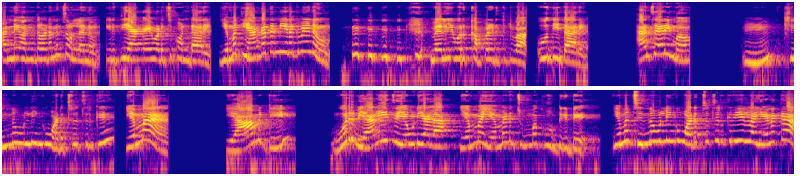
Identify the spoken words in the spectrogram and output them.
அண்ணி வந்த உடனே சொல்லணும் இது தேங்காய் உடைச்சு கொண்டாரு எம்ம தேங்காய் தண்ணி எனக்கு வேணும் வெளிய ஒரு கப் எடுத்துட்டு வா ஊத்தி தாரேன் ஆ சரிம்மா ம் சின்ன முள்ளிங்க உடைச்சு வச்சிருக்கு எம்மா யாமட்டி ஒரு வேலையை செய்ய முடியாளா எம்மா எம்மனை சும்மா கூப்பிட்டுக்கிட்டு எம்மா சின்ன முள்ளிங்க உடைச்சு வச்சிருக்கீங்களா எனக்கா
